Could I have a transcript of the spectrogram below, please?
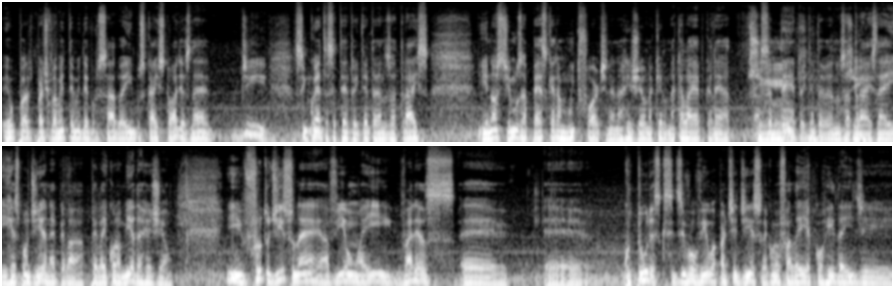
eu par- particularmente tenho me debruçado aí em buscar histórias, né? De 50, 70, 80 anos atrás. E nós tínhamos a pesca era muito forte, né? Na região, naquele, naquela época, né? Há, há Sim, 70, 80 anos sim. atrás, né? E respondia, né? Pela, pela economia da região. E fruto disso, né, haviam aí várias é, é, culturas que se desenvolviam a partir disso, né? Como eu falei, a corrida aí de,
